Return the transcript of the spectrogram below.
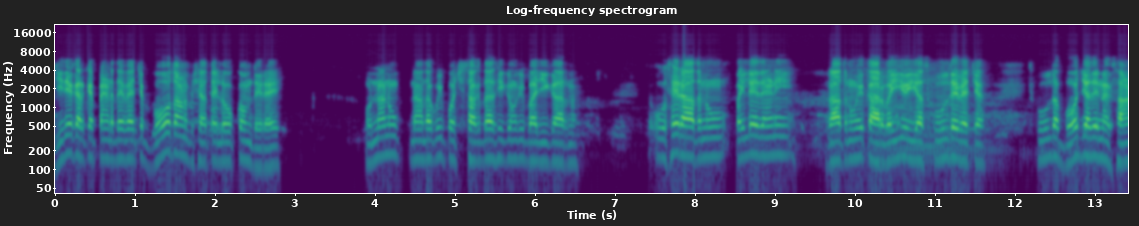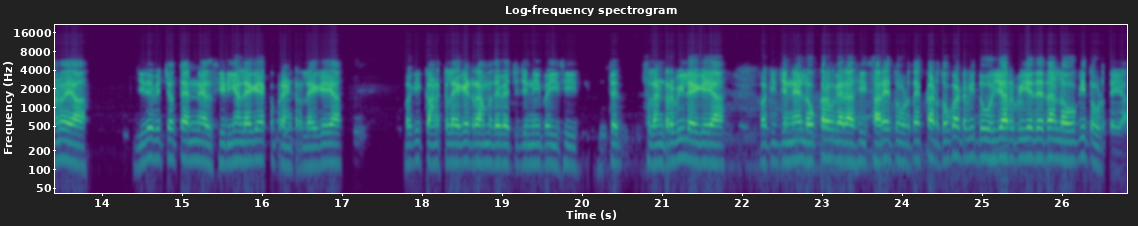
ਜਿਹਦੇ ਕਰਕੇ ਪਿੰਡ ਦੇ ਵਿੱਚ ਬਹੁਤ ਅਣਪਛਾਤੇ ਲੋਕ ਘੁੰਮਦੇ ਰਹੇ। ਉਹਨਾਂ ਨੂੰ ਨਾ ਤਾਂ ਕੋਈ ਪੁੱਛ ਸਕਦਾ ਸੀ ਕਿਉਂਕਿ ਬਾਜੀ ਕਾਰਨ। ਉਸੇ ਰਾਤ ਨੂੰ, ਪਹਿਲੇ ਦਿਨ ਹੀ ਰਾਤ ਨੂੰ ਇਹ ਕਾਰਵਾਈ ਹੋਈ ਆ ਸਕੂਲ ਦੇ ਵਿੱਚ। ਸਕੂਲ ਦਾ ਬਹੁਤ ਜ਼ਿਆਦਾ ਨੁਕਸਾਨ ਹੋਇਆ। ਜਿਹਦੇ ਵਿੱਚੋਂ ਤਿੰਨ ਐਲਸੀਡੀਆਂ ਲੈ ਗਏ, ਇੱਕ ਪ੍ਰਿੰਟਰ ਲੈ ਗਏ ਆ। ਬਾਕੀ ਕਣਕ ਲੈ ਗਏ ਡਰਮ ਦੇ ਵਿੱਚ ਜਿੰਨੀ ਪਈ ਸੀ ਤੇ ਸਿਲੰਡਰ ਵੀ ਲੈ ਗਏ ਆ। ਬਾਕੀ ਜਿੰਨੇ ਲੋਕਰ ਵਗੈਰਾ ਸੀ ਸਾਰੇ ਤੋੜਤੇ। ਘੱਟ ਤੋਂ ਘੱਟ ਵੀ 2000 ਰੁਪਏ ਦੇ ਤਾਂ ਲੋਕ ਹੀ ਤੋੜਤੇ ਆ।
